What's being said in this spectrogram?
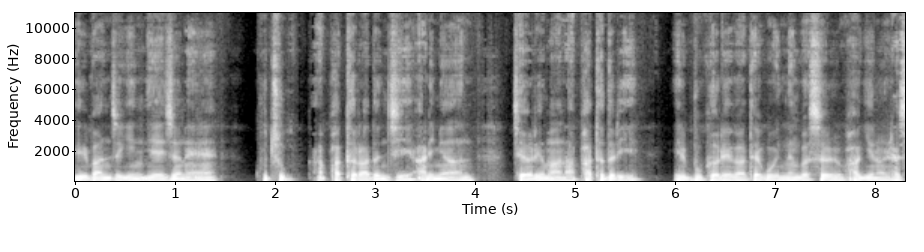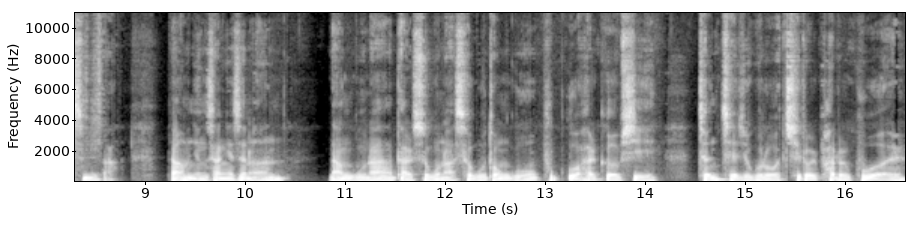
일반적인 예전에 구축 아파트라든지 아니면 저렴한 아파트들이 일부 거래가 되고 있는 것을 확인을 했습니다. 다음 영상에서는 남구나 달서구나 서구, 동구, 북구 할 것 없이 전체적으로 7월, 8월, 9월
